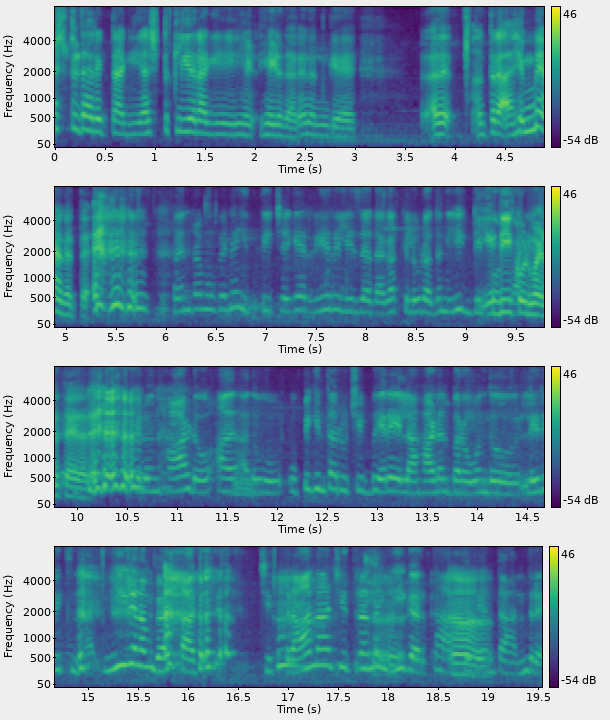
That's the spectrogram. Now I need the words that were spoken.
ಅಷ್ಟು ಡೈರೆಕ್ಟಾಗಿ ಅಷ್ಟು ಕ್ಲಿಯರಾಗಿ ಹೇಳಿದ್ದಾರೆ ನನಗೆ. ಅದೇ ಒಂಥರ ಹೆಮ್ಮೆ ಆಗುತ್ತೆ. ಉಪೇಂದ್ರ ಮೂವಿನೇ ಇತ್ತೀಚೆಗೆ ರೀ ರಿಲೀಸ್ ಆದಾಗ ಕೆಲವರು ಅದನ್ನ ಈಗ ಡಿಕೋಡ್ ಮಾಡ್ತಾ ಇದ್ದಾರೆ. ಕೆಲವೊಂದು ಹಾಡು ಅದು ಉಪ್ಪಿಗಿಂತ ರುಚಿ ಬೇರೆ ಇಲ್ಲ ಹಾಡಲ್ಲಿ ಬರೋ ಒಂದು ಲಿರಿಕ್ಸ್ ಈಗ ನಮ್ಗೆ ಅರ್ಥ ಆಗ್ತದೆ. ಚಿತ್ರಾನ ಚಿತ್ರನ ಈಗ ಅರ್ಥ ಆಗ್ತದೆ ಅಂತ ಅಂದ್ರೆ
